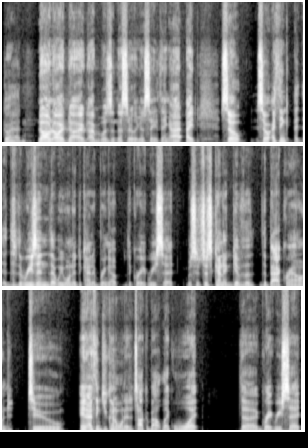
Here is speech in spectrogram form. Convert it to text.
go ahead. No, no, no. I, I wasn't necessarily going to say anything. I, I, so, so I think uh, the reason that we wanted to kind of bring up the Great Reset was to just kind of give the the background to, and I think you kind of wanted to talk about like what the Great Reset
